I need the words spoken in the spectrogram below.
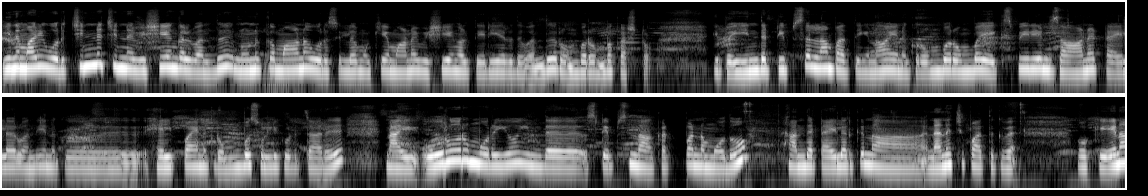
இந்த மாதிரி ஒரு சின்ன சின்ன விஷயங்கள் வந்து நுணுக்கமான ஒரு சில முக்கியமான விஷயங்கள் தெரியறது வந்து ரொம்ப ரொம்ப கஷ்டம். இப்போ இந்த டிப்ஸ் எல்லாம் பார்த்தீங்கன்னா எனக்கு ரொம்ப ரொம்ப எக்ஸ்பீரியன்ஸ் ஆன டைலர் வந்து எனக்கு ஒரு ஹெல்ப்பாக எனக்கு ரொம்ப சொல்லி கொடுத்தாரு. நான் ஒரு ஒரு முறையும் இந்த ஸ்டெப்ஸ் நான் கட் பண்ணும் போதும் அந்த டைலருக்கு நான் நினச்சி பார்த்துக்குவேன் ஓகே ஏன்னா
